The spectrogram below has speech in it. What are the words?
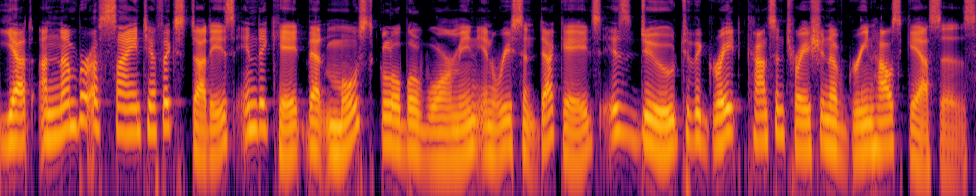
Yet, a number of scientific studies indicate that most global warming in recent decades is due to the great concentration of greenhouse gases,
